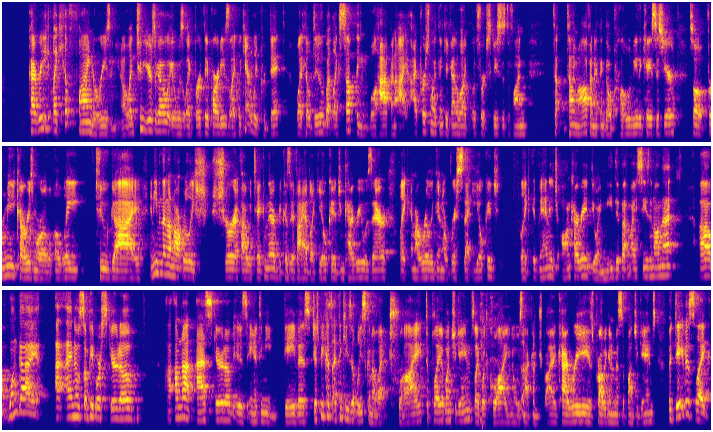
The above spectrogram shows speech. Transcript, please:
Kyrie, like he'll find a reason. You know, like two years ago, it was like birthday parties. Like we can't really predict what he'll do, but like something will happen. I, I personally think he kind of like looks for excuses to find t- time off, and I think that'll probably be the case this year. So for me, Kyrie's more a, a late two guy. And even then, I'm not really sh- sure if I would take him there because if I had like Jokic and Kyrie was there, like, am I really going to risk that Jokic like advantage on Kyrie? Do I need to bet my season on that? Uh, one guy I, I know some people are scared of. I'm not as scared of is Anthony Davis, just because I think he's at least going to like try to play a bunch of games. Like with Kawhi, you know, he's not going to try. Kyrie is probably going to miss a bunch of games, but Davis, like,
